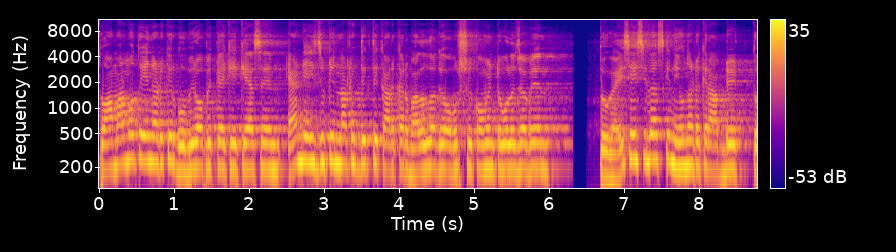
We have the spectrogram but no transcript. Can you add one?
তো আমার মতো এই নাটকের গভীর অপেক্ষায় কে কে আছেন অ্যান্ড এই জুটির নাটক দেখতে কার কার ভালো লাগে অবশ্যই কমেন্টে বলে যাবেন। তো গাইস এই ছিল আজকে নিউ নাটকের আপডেট তো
